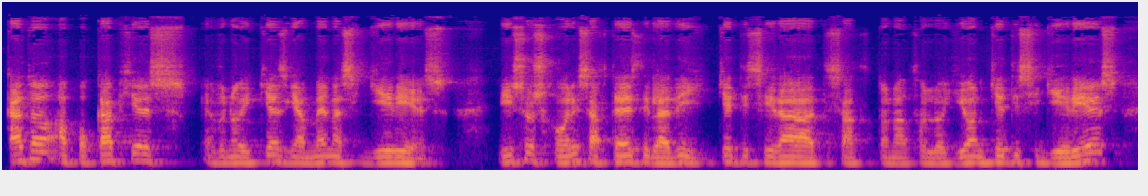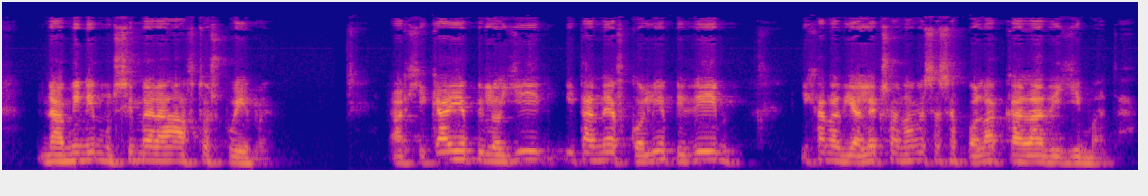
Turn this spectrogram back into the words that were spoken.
κάτω από κάποιες ευνοϊκές για μένα συγκυρίες. Ίσως χωρίς αυτές, δηλαδή και τη σειρά των ανθολογιών και τις συγκυρίες, να μην ήμουν σήμερα αυτός που είμαι. Αρχικά η επιλογή ήταν εύκολη επειδή είχα να διαλέξω ανάμεσα σε πολλά καλά διηγήματα.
